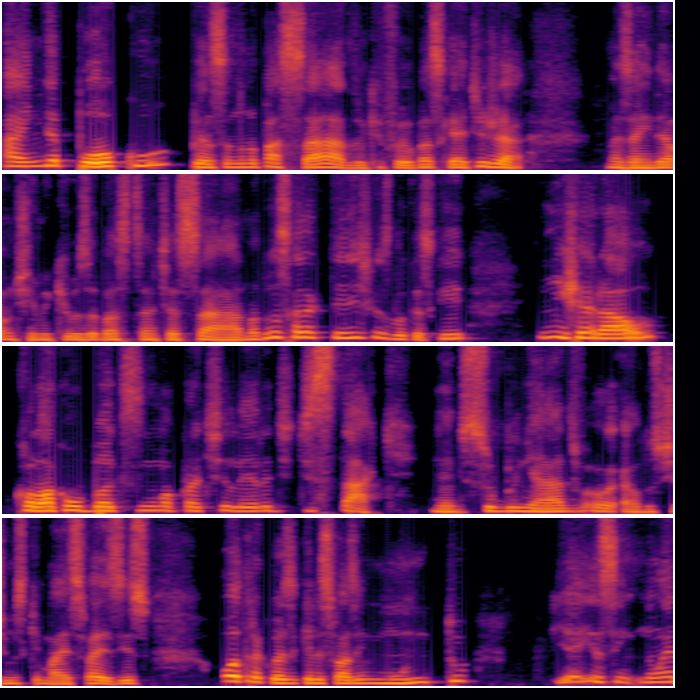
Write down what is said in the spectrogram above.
Ainda é pouco, pensando no passado, que foi o basquete já. Mas ainda é um time que usa bastante essa arma. Duas características, Lucas, que em geral, colocam o Bucks em uma prateleira de destaque, né, de sublinhar, é um dos times que mais faz isso. Outra coisa que eles fazem muito, e aí assim, não é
